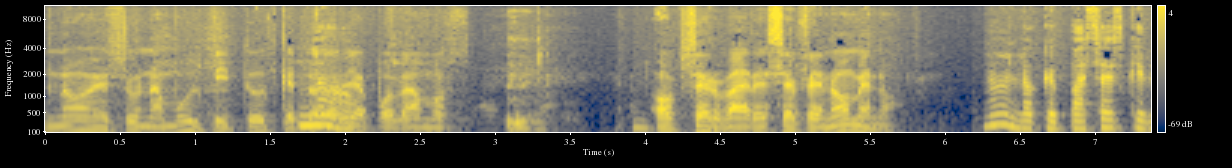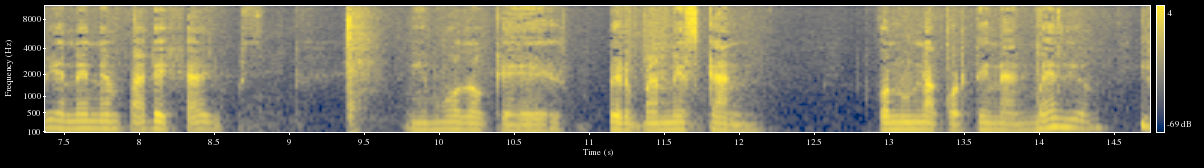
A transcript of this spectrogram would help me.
No es una multitud que No. todavía podamos observar ese fenómeno. No, lo que pasa es que vienen en pareja y pues ni modo que permanezcan con una cortina en medio.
